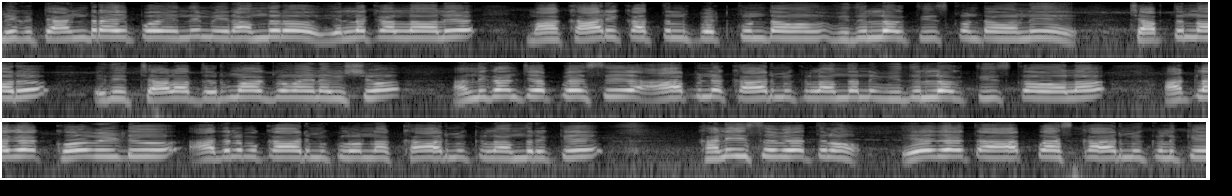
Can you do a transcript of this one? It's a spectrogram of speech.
మీకు టెండర్ అయిపోయింది. మీరు అందరూ ఇళ్ళకెళ్ళాలి. మా కార్యకర్తలను పెట్టుకుంటాం విధుల్లోకి తీసుకుంటామని చెప్తున్నారు. ఇది చాలా దుర్మార్గమైన విషయం. అందుకని చెప్పేసి ఆపిన కార్మికులందరినీ విధుల్లోకి తీసుకోవాలా? అట్లాగే కోవిడ్ అదనపు కార్మికులు ఉన్న కార్మికులందరికీ కనీస వేతనం ఏదైతే ఆప్కాస్ కార్మికులకి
